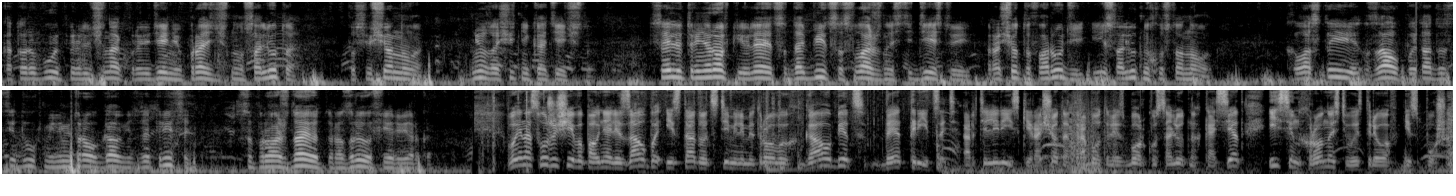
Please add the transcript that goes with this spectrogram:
которая будет привлечена к проведению праздничного салюта, посвященного Дню защитника Отечества. Целью тренировки является добиться слаженности действий расчетов орудий и салютных установок. Холостые залпы 122 мм гаубиц Д-30 сопровождают разрывы фейерверка. Военнослужащие выполняли залпы из 120 миллиметровых гаубиц Д-30. Артиллерийские расчеты отработали сборку салютных кассет и синхронность выстрелов из пушек.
